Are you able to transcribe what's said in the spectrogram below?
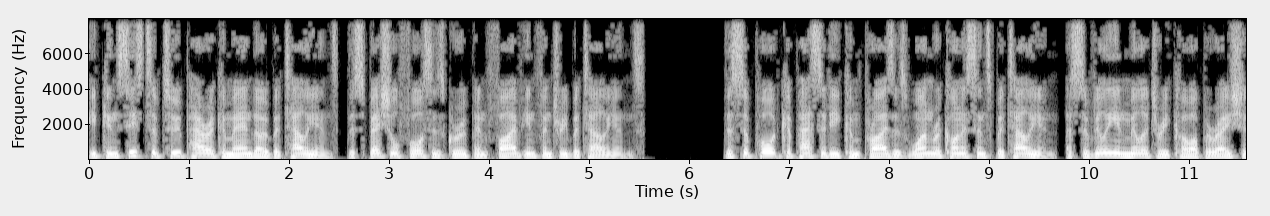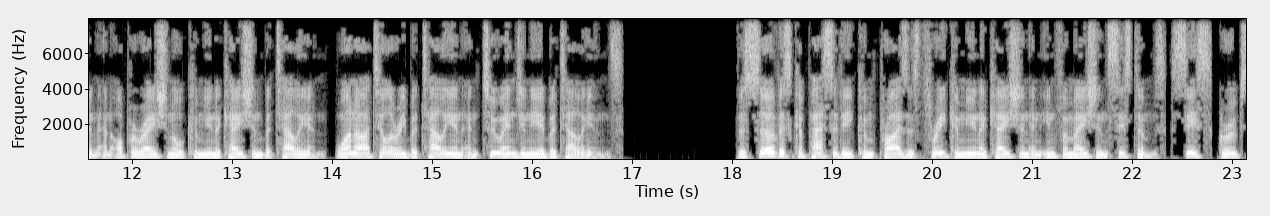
It consists of two para-commando battalions, the Special Forces Group and five infantry battalions. The support capacity comprises one reconnaissance battalion, a civilian military cooperation and operational communication battalion, one artillery battalion and two engineer battalions. The service capacity comprises three Communication and Information Systems groups,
